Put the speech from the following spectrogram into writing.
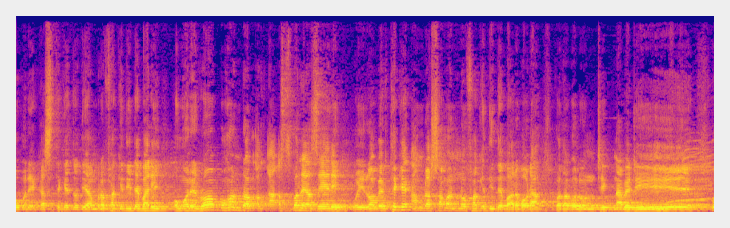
ওমরের কাছ থেকে যদি আমরা ফাঁকি দিতে পারি, ওমরের রব, মহান রব আসমানে আছে রে। ওই রবের থেকে আমরা সামান্য ফাঁকি দিতে পারব না। কথা বলুন ঠিক না বেটি ও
